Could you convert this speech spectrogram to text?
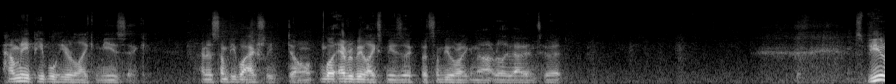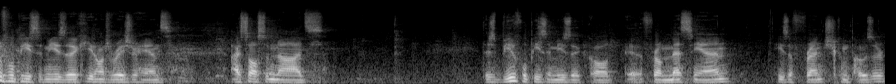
how many people here like music? I know some people actually don't. Well, everybody likes music, but some people are like not really that into it. Beautiful piece of music. You don't have to raise your hands. I saw some nods. There's a beautiful piece of music called uh, from Messiaen. He's a French composer,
